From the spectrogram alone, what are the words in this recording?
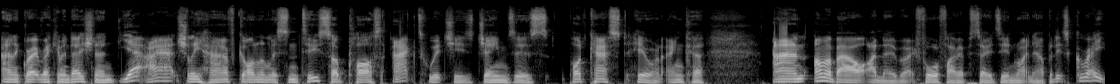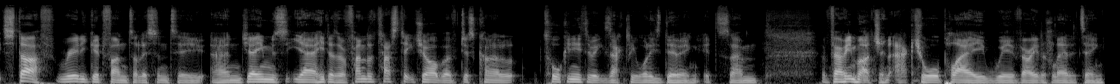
And a great recommendation. And yeah, I actually have gone and listened to Subclass Act, which is James's podcast here on Anchor. And I'm about, I know, about four or five episodes in right now, but it's great stuff. Really good fun to listen to. And James, yeah, he does a fantastic job of just kind of talking you through exactly what he's doing. It's um, very much an actual play with very little editing.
